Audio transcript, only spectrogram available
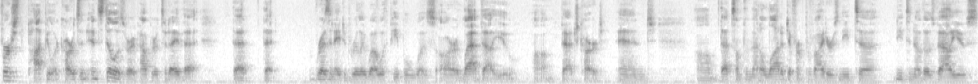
first popular cards, and, and still is very popular today, that that that resonated really well with people was our lab value um, badge card, and um, that's something that a lot of different providers need to need to know those values.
